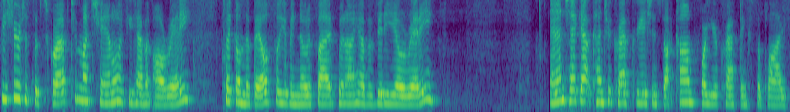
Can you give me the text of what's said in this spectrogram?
be sure to subscribe to my channel if you haven't already. Click on the bell so you'll be notified when I have a video ready. And check out countrycraftcreations.com for your crafting supplies.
